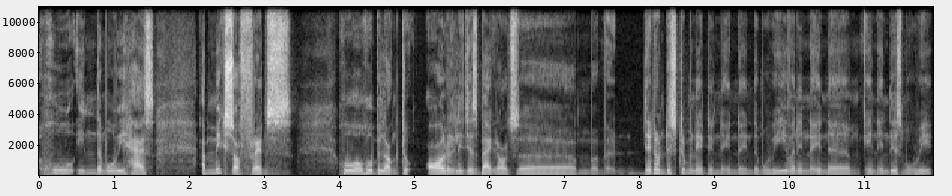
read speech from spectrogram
who in the movie has a mix of friends who who belong to all religious backgrounds. Uh, they don't discriminate in, in in the movie. Even in in uh, in in this movie,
